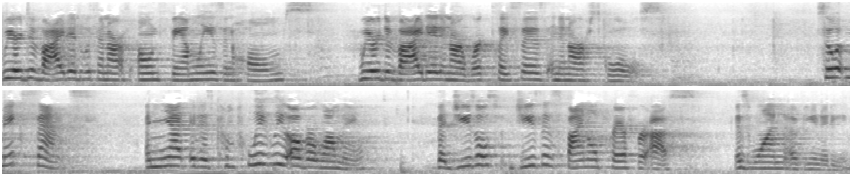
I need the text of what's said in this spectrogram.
We are divided within our own families and homes. We are divided in our workplaces and in our schools. So it makes sense, and yet it is completely overwhelming that Jesus, Jesus' final prayer for us is one of unity.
